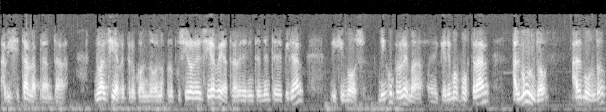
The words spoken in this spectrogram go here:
a visitar la planta, no al cierre, pero cuando nos propusieron el cierre a través del intendente de Pilar, dijimos, ningún problema, eh, queremos mostrar al mundo, al mundo,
